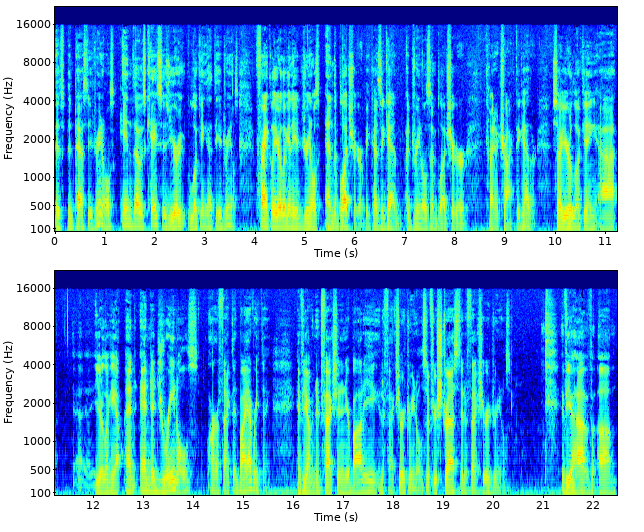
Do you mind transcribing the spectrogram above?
has been past the adrenals, in those cases, you're looking at the adrenals. Frankly, you're looking at the adrenals and the blood sugar because, again, adrenals and blood sugar kind of track together. So you're looking at, uh, you're looking at, and, and adrenals are affected by everything. If you have an infection in your body, it affects your adrenals. If you're stressed, it affects your adrenals. If you have, um,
